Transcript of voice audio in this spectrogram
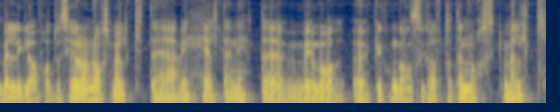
veldig glad for at du sier det er norsk melk. Det er vi helt enig i. Vi må øke konkurransekraften til norsk melk.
